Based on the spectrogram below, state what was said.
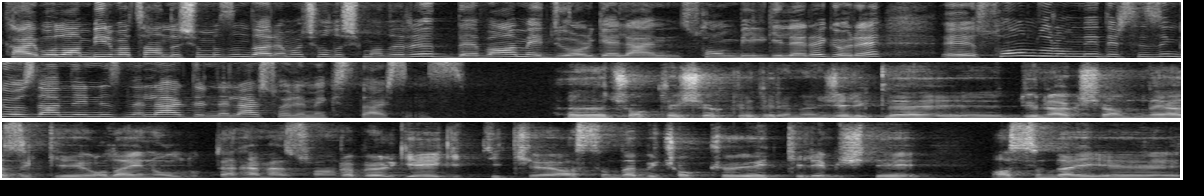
Kaybolan bir vatandaşımızın da arama çalışmaları devam ediyor gelen son bilgilere göre. Ee, son durum nedir? Sizin gözlemleriniz nelerdir? Neler söylemek istersiniz? Ee, Çok teşekkür ederim. Öncelikle e, dün akşam ne yazık ki olayın olduktan hemen sonra bölgeye gittik. E, Aslında birçok köyü etkilemişti. Aslında e,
